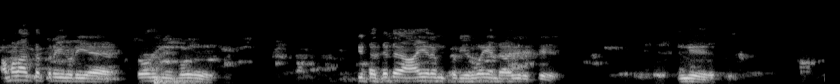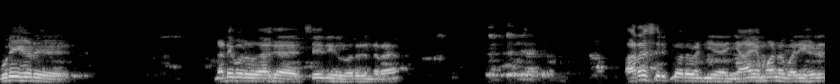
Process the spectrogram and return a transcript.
அமலாக்கத்துறையினுடைய சோதனையின் போது கிட்டத்தட்ட ஆயிரம் கோடி ரூபாய் என்ற அளவிற்கு இங்கு முறைகேடு நடைபெறுவதாக செய்திகள் வருகின்றன. அரசிற்கு வர வேண்டிய நியாயமான வரிகள்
